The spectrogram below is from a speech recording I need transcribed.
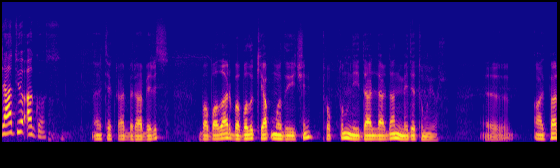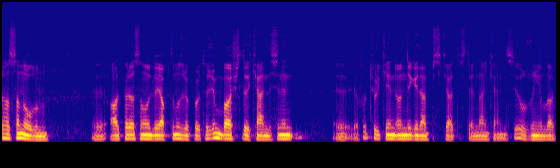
Radyo Agos. Evet, tekrar beraberiz. Babalar babalık yapmadığı için toplum liderlerden medet umuyor. Ee, Alper Hasanoğlu'nun, e, Alper Hasanoğlu ile yaptığımız röportajın başlığı kendisinin e, lafı. Türkiye'nin önde gelen psikiyatristlerinden kendisi. Uzun yıllar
